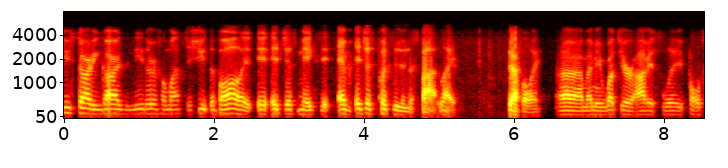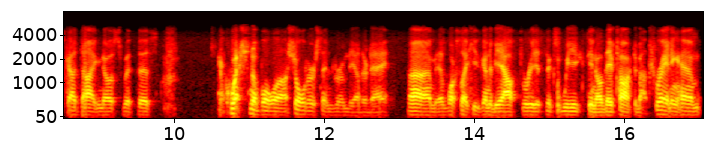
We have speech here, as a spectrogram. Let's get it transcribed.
two starting guards and neither of them wants to shoot the ball, it it, it just makes it it just puts it in the spotlight. Definitely. Um, I mean, what's your obviously Fultz got diagnosed with this questionable uh, shoulder syndrome the other day. Um, it looks like he's going to be out three to six weeks. You know, they've talked about training him.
